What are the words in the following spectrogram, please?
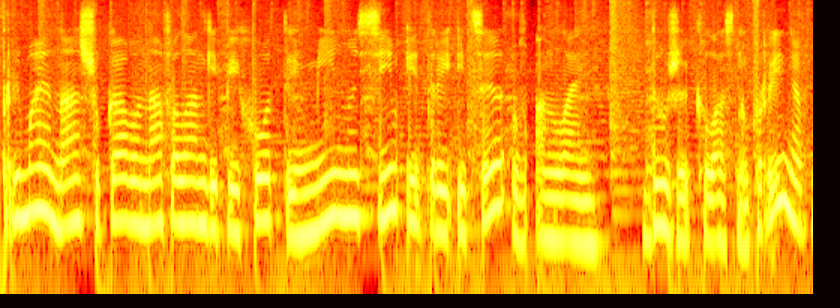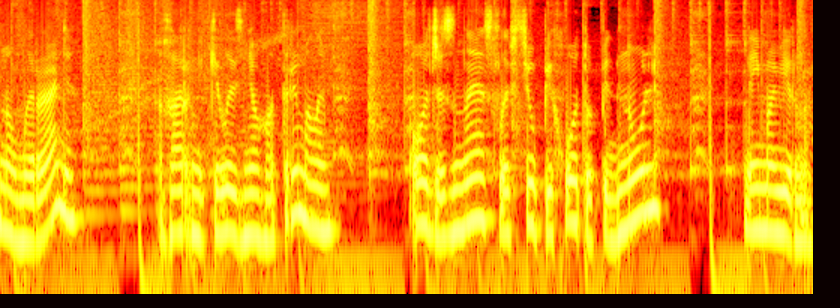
Приймаю нашу каву на фалангі піхоти мінус 7,3 і це в онлайн. Дуже класно прийняв, ну ми раді. Гарні кіли з нього отримали. Отже, знесли всю піхоту під нуль. Неймовірно.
